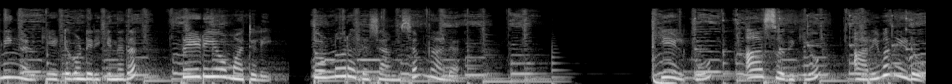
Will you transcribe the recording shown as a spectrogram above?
നിങ്ങൾ കേട്ടുകൊണ്ടിരിക്കുന്നത് റേഡിയോ മാറ്റലി തൊണ്ണൂറ് ദശാംശം നാല്. കേൾക്കൂ ആസ്വദിക്കൂ അറിവ് നേടൂ.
